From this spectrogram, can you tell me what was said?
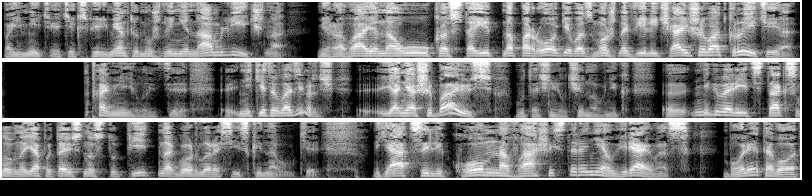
Поймите, эти эксперименты нужны не нам лично». Мировая наука стоит на пороге, возможно, величайшего открытия. «Помилуйте, Никита Владимирович, я не ошибаюсь», — уточнил чиновник. «Не говорите так, словно я пытаюсь наступить на горло российской науки. Я целиком на вашей стороне, уверяю вас. Более того,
